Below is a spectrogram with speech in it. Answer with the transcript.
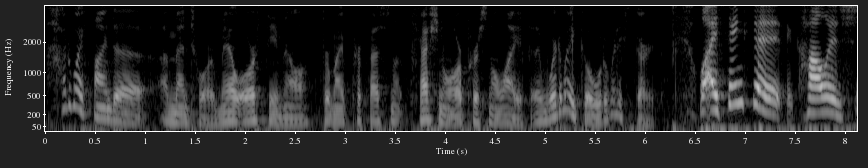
how do I find a, a, mentor, male or female, for my professional, professional or personal life? And where do I go? Where do I start? Well, I think that college,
